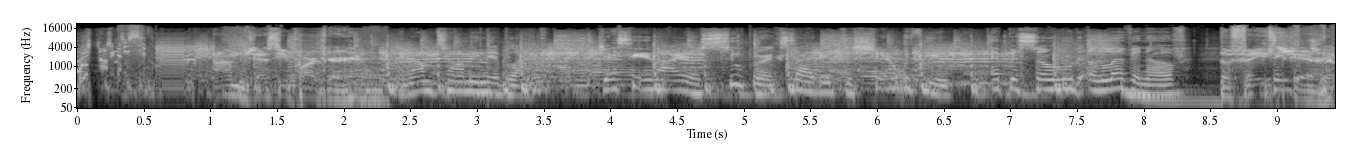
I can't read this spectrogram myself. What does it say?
I'm Jesse Parker. And I'm Tommy Niblack. Jesse and I are super excited to share with you episode 11 of The Faith, Faith Chair, Chair.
